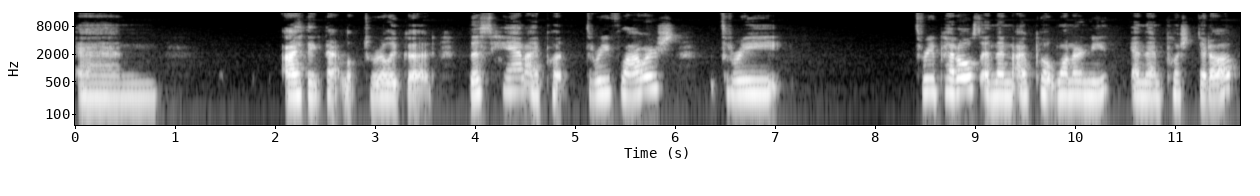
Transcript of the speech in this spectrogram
And I think that looked really good. This hand, I put three flowers, three, three petals, and then I put one underneath and then pushed it up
